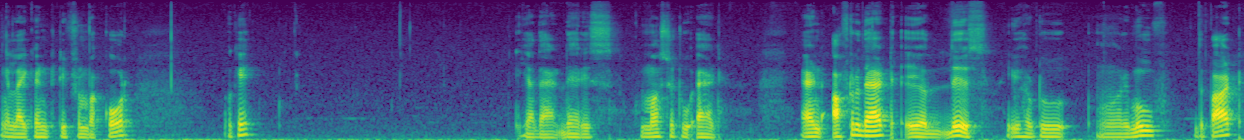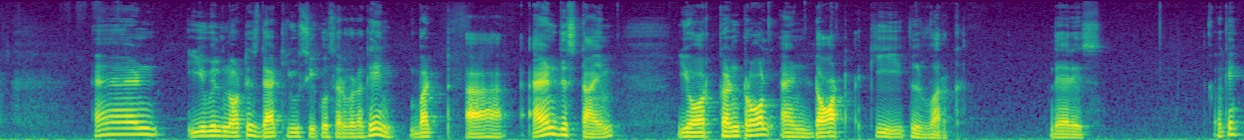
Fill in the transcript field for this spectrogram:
like entity framework core. Okay? Yeah that there is must to add. And after that uh, this you have to uh, remove the part. And you will notice that use SQL server again. But uh, and this time your control and dot key will work. There is okay?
